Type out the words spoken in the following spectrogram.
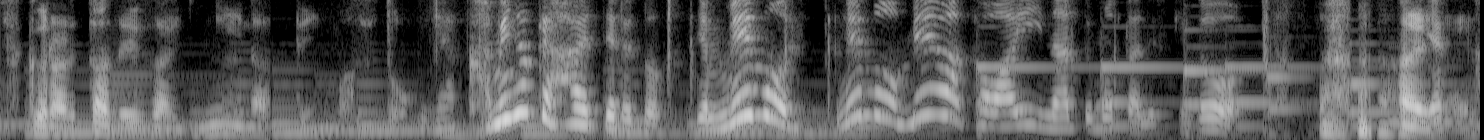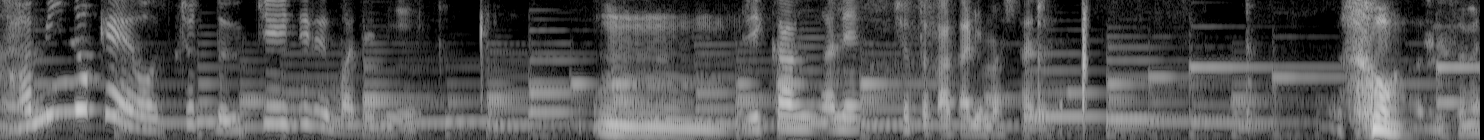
作られたデザインになっていますと。いや髪の毛生えてるのいや目も目も目は可愛いなって思ったんですけど、はいいや髪の毛をちょっと受け入れるまでにうん、時間がねちょっとかかりましたね。そうなんですね。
